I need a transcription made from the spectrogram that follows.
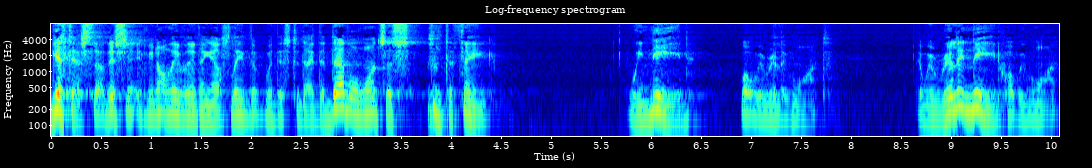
get this, though. This, if you don't leave with anything else, leave with this today. The devil wants us to think we need what we really want, that we really need what we want.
